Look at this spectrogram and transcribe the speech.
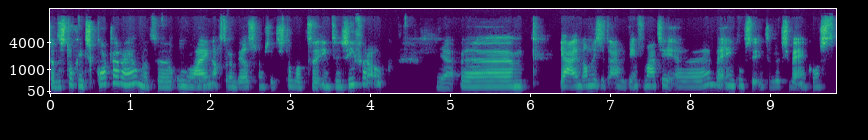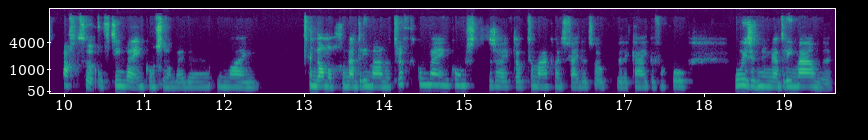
dat is toch iets korter, hè, omdat uh, online achter een beeldscherm zit, is toch wat uh, intensiever ook. Ja. Uh, ja, en dan is het eigenlijk de informatie, uh, bijeenkomst, de introductiebijeenkomst, acht of tien bijeenkomsten dan bij de online. En dan nog na drie maanden terugkomt bijeenkomst. Dus dat heeft ook te maken met het feit dat we ook willen kijken van, goh, hoe is het nu na drie maanden?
